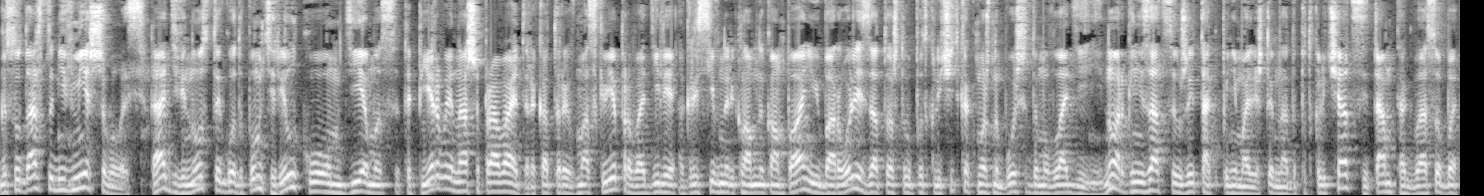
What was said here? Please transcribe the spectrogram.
государство не вмешивалось. Да, 90-е годы, помните, Рилком, Демос, это первые наши провайдеры, которые в Москве проводили агрессивную рекламную кампанию и боролись за то, чтобы подключить как можно больше домовладений. Ну, организации уже и так понимали, что им надо подключаться, и там как бы особо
